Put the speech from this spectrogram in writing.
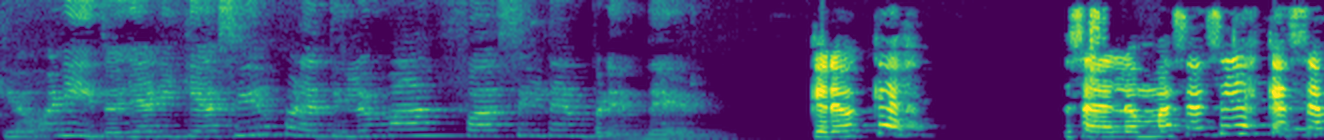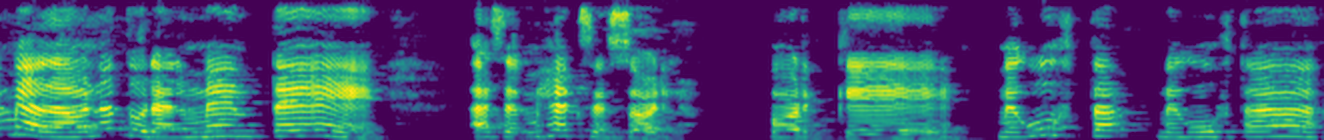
Qué bonito, Yari. ¿Qué ha sido para ti lo más fácil de emprender? Creo que o sea, lo más sencillo es que se me ha dado naturalmente hacer mis accesorios, porque me gusta, me gusta,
